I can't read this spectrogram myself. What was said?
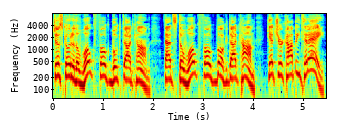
Just go to thewokefolkbook.com. That's thewokefolkbook.com. Get your copy today.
